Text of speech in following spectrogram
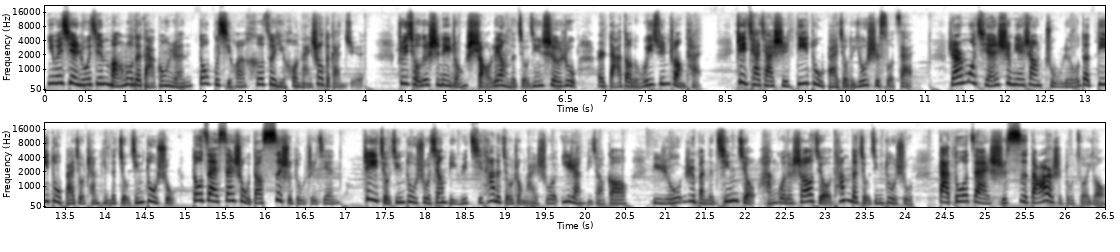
因为现如今忙碌的打工人都不喜欢喝醉以后难受的感觉，追求的是那种少量的酒精摄入而达到的微醺状态。这恰恰是低度白酒的优势所在。然而，目前市面上主流的低度白酒产品的酒精度数都在三十五到四十度之间。这一酒精度数相比于其他的酒种来说依然比较高，比如日本的清酒、韩国的烧酒，他们的酒精度数大多在十四到二十度左右，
